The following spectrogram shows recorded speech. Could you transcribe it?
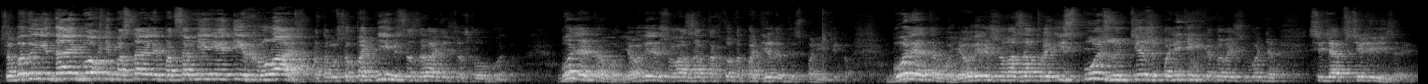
Чтобы вы, не дай Бог, не поставили под сомнение их власть, потому что под ними создавайте все, что угодно. Более того, я уверен, что вас завтра кто-то поддержит из политиков. Более того, я уверен, что вас завтра используют те же политики, которые сегодня сидят в телевизоре.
